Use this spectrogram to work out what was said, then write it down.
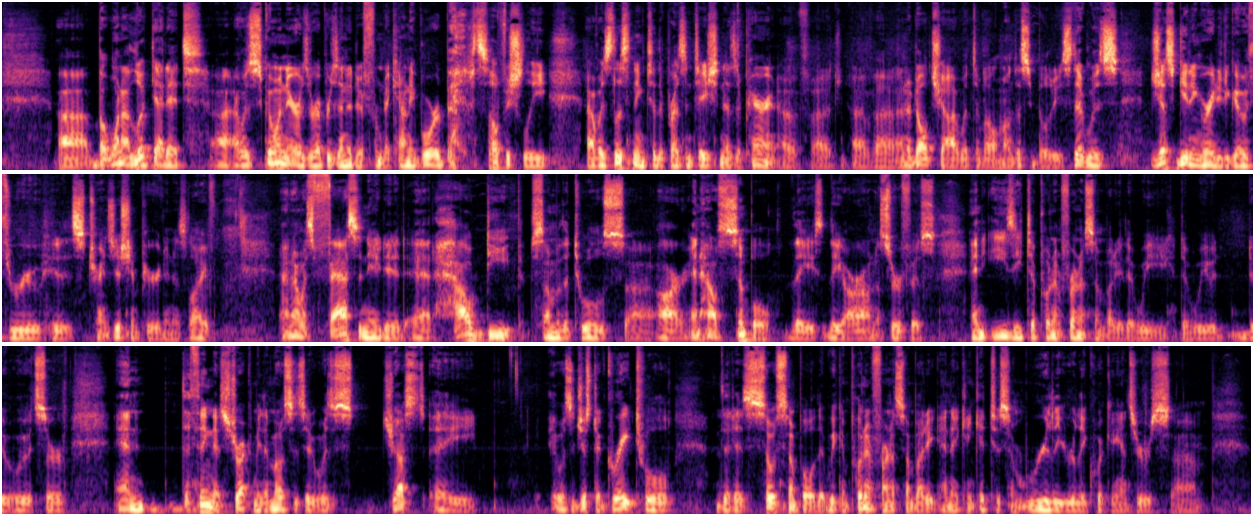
Uh, but when I looked at it, uh, I was going there as a representative from the county board, but selfishly, I was listening to the presentation as a parent of, uh, of uh, an adult child with developmental disabilities that was just getting ready to go through his transition period in his life. And I was fascinated at how deep some of the tools uh, are and how simple they they are on the surface and easy to put in front of somebody that we that we would do we would serve. And the thing that struck me the most is it was just a it was just a great tool that is so simple that we can put in front of somebody and they can get to some really really quick answers um,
